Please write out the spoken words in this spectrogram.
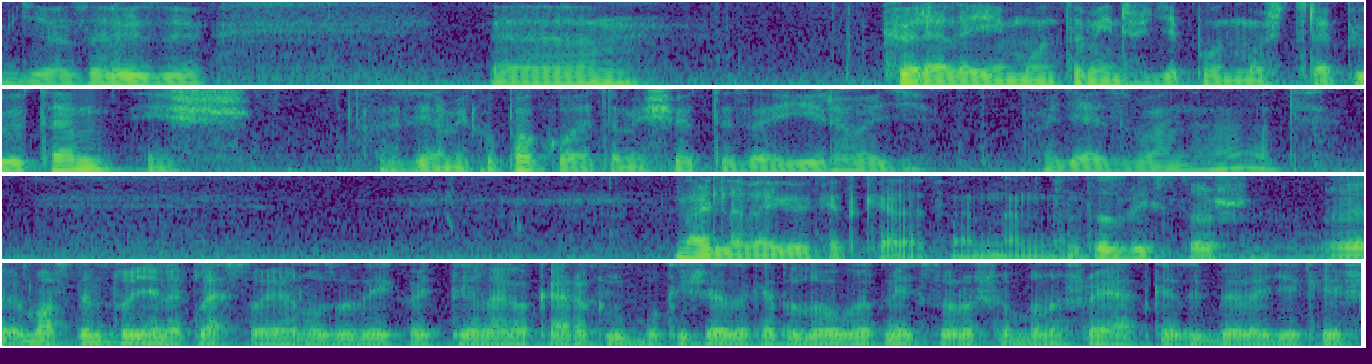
ugye az előző ö, kör elején mondtam, én is ugye pont most repültem, és azért amikor pakoltam, és jött ez a hír, hogy, hogy ez van, hát nagy levegőket kellett vennem. Nem? Hát az biztos. Azt nem tudom, hogy ennek lesz olyan hozadék, hogy tényleg akár a klubok is ezeket a dolgokat még szorosabban a saját kezükbe vegyék, és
